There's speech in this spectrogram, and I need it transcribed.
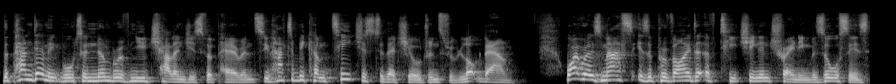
The pandemic brought a number of new challenges for parents who had to become teachers to their children through lockdown. White Rose Maths is a provider of teaching and training resources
